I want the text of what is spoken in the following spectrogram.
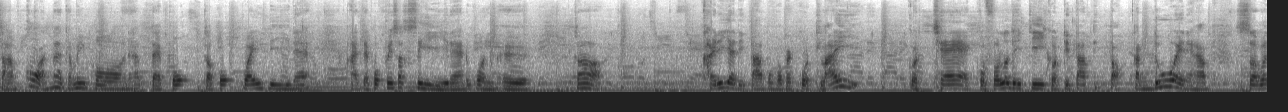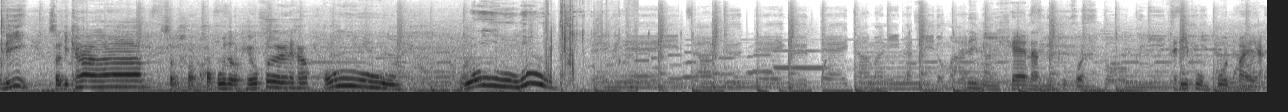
สามก่อนน่าจะไม่พอนะครับ แต่พกกับพกไว้ดีนะ อาจจะพกไปสักสี่นะทุกคนเออ ก็ ใครที่อยากติดตามผมก็ไปกดไลค์กดแชร์ กด follow ใน IG กดติดตาม TikTok กันด้วยนะครับสวัสดีสวัสดีครับขอขอบคุณสำหรับเฮลเปอร์นะครับ โอ้ว้าวว้าวไม่ได้มีแค่นั้นทุกคนไอที่ผมพูดไปอะ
